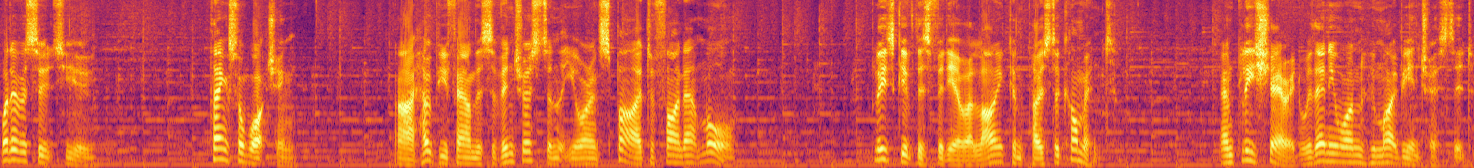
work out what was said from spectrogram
whatever suits you. Thanks for watching. I hope you found this of interest and that you are inspired to find out more. Please give this video a like and post a comment. And please share it with anyone who might be interested.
